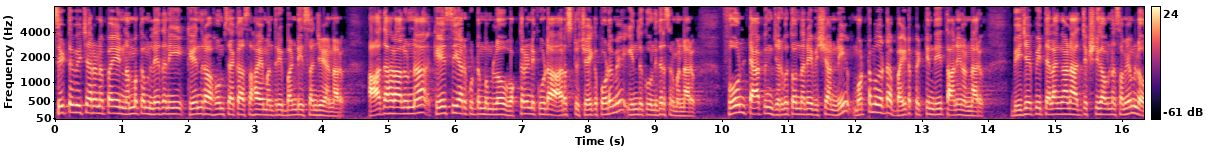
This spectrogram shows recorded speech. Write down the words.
సిట్ విచారణపై నమ్మకం లేదని కేంద్ర హోంశాఖ సహాయ మంత్రి బండి సంజయ్ అన్నారు. ఆధారాలున్న కేసీఆర్ కుటుంబంలో ఒక్కరిని కూడా అరెస్టు చేయకపోవడమే ఇందుకు నిదర్శనమన్నారు. ఫోన్ ట్యాపింగ్ జరుగుతోందనే విషయాన్ని మొట్టమొదట బయటపెట్టింది తానేనన్నారు. బీజేపీ తెలంగాణ అధ్యక్షుడిగా ఉన్న సమయంలో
